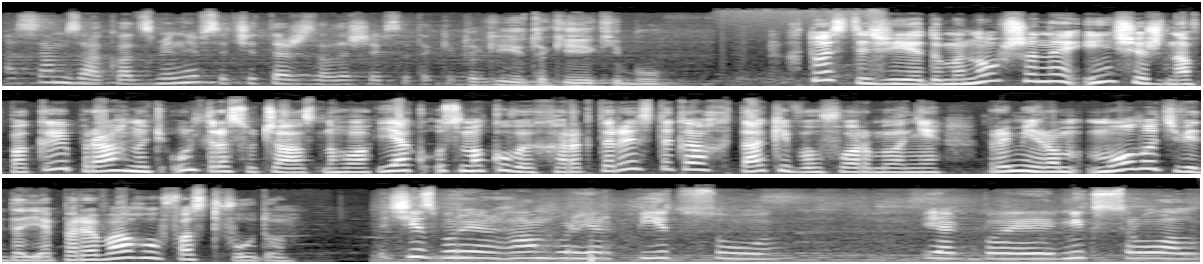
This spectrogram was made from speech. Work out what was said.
А сам заклад змінився чи теж залишився таким? Такі, такі, які був. Хтось тяжіє до минувшини, інші ж навпаки прагнуть ультрасучасного, як у смакових характеристиках, так і в оформленні. Приміром, молодь віддає перевагу фастфуду. чізбургер, гамбургер, піцу, якби мікс-рол.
